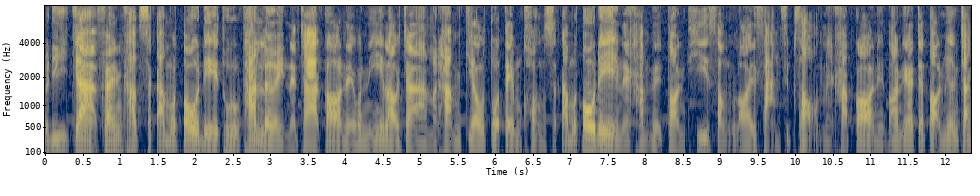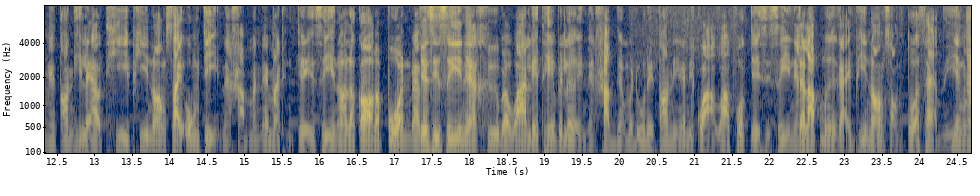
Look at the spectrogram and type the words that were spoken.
สวัสดีจ้าแฟนคลับสกาโมโตเดย์ทุกท่านเลยนะจ๊ะก็ในวันนี้เราจะมาทำเกี่ยวตัวเต็มของสกาโมโตเดย์นะครับในตอนที่ 232 นะครับ ก็ในตอนนี้จะต่อเนื่องจากในตอนที่แล้วที่พี่น้องไซองจินะครับ มันได้มาถึง JC เนาะแล้วก็มาป่วนแบบ JCC เนี่ยคือแบบว่าเลเทไปเลยนะครับ เดี๋ยวมาดูในตอนนี้กันดีกว่าว่าพวก JCC เนี่ยจะรับมือกับไอพี่น้อง 2 ตัวแสบนี้ยังไง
